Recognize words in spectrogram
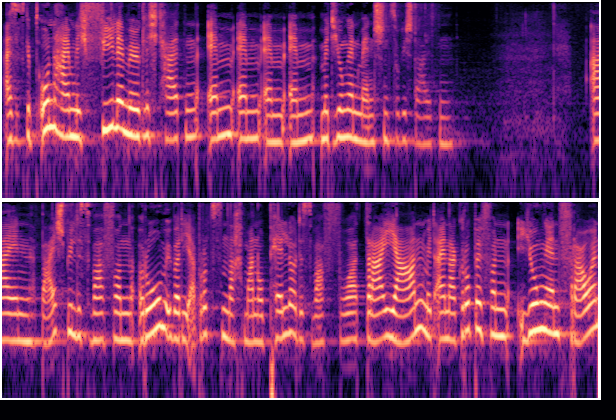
Also es gibt unheimlich viele Möglichkeiten, MMMM mit jungen Menschen zu gestalten. Ein Beispiel, das war von Rom über die Abruzzen nach Manopello, das war vor drei Jahren mit einer Gruppe von jungen Frauen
